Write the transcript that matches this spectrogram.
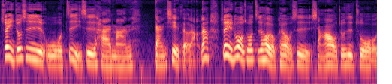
所以就是我自己是还蛮感谢的啦。那所以如果说之后有朋友是想要就是做。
